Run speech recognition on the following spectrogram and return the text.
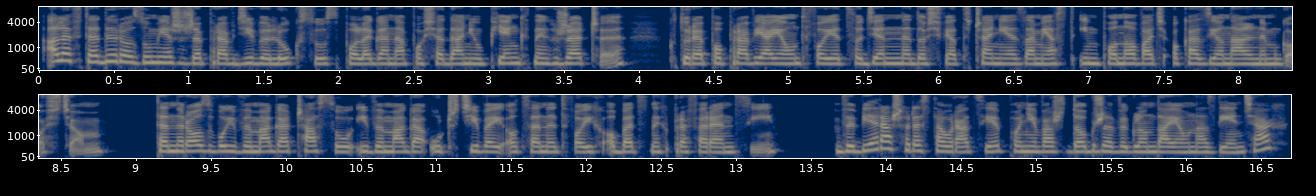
ale wtedy rozumiesz, że prawdziwy luksus polega na posiadaniu pięknych rzeczy, które poprawiają Twoje codzienne doświadczenie zamiast imponować okazjonalnym gościom. Ten rozwój wymaga czasu i wymaga uczciwej oceny Twoich obecnych preferencji. Wybierasz restauracje, ponieważ dobrze wyglądają na zdjęciach,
